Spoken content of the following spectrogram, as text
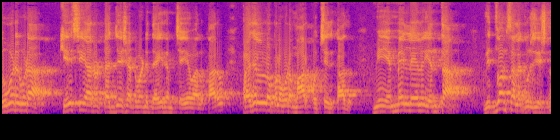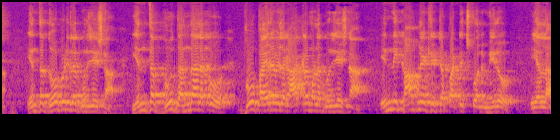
ఎవడు కూడా కేసీఆర్ను టచ్ చేసేటువంటి ధైర్యం చేయవాళ్ళు కారు. ప్రజల లోపల కూడా మార్పు వచ్చేది కాదు. మీ ఎమ్మెల్యేలు ఎంత విధ్వంసాలకు గురి చేసినా ఎంత దోపిడీలకు గురి చేసినా ఎంత భూ దందాలకు భూ పైరవీలకు ఆక్రమణలకు గురి చేసినా ఎన్ని కాంప్లైంట్లు ఇట్ట పట్టించుకొని మీరు ఇలా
